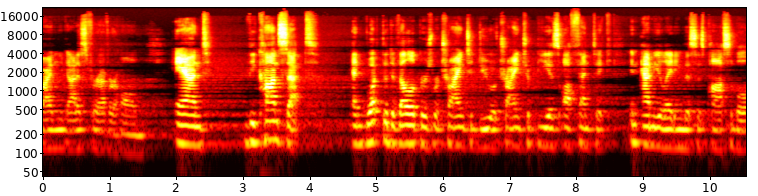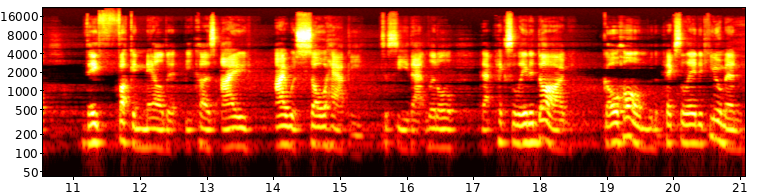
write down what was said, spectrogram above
finally got his forever home. And the concept and what the developers were trying to do of trying to be as authentic in emulating this as possible they fucking nailed it because I I was so happy to see that little that pixelated dog go home with a pixelated human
